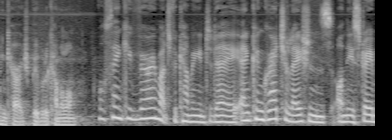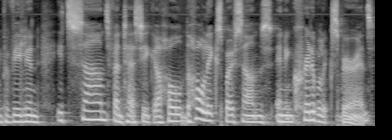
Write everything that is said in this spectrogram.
encourage people to come along. Well, thank you very much for coming in today, and congratulations on the Australian Pavilion. It sounds fantastic. A whole the whole expo sounds an incredible experience,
